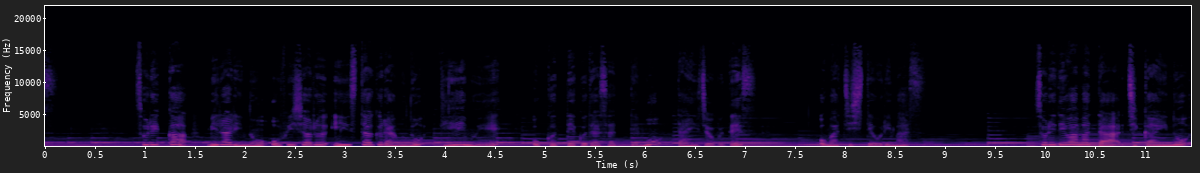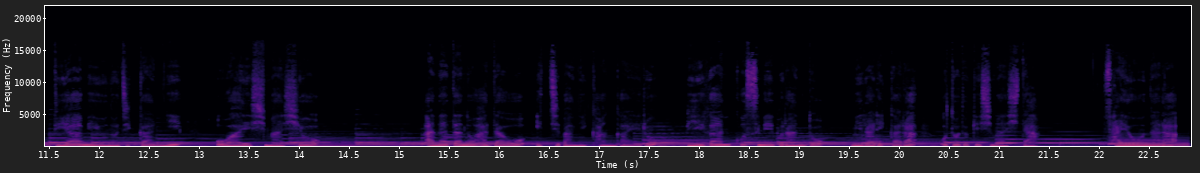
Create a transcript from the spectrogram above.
それかミラリのオフィシャルインスタグラムの DM へ送ってくださっても大丈夫です。お待ちしております。それではまた次回のディアミューの時間にお会いしましょう。あなたの肌を一番に考えるビーガンコスメブランドミラリからお届けしました。さようなら。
